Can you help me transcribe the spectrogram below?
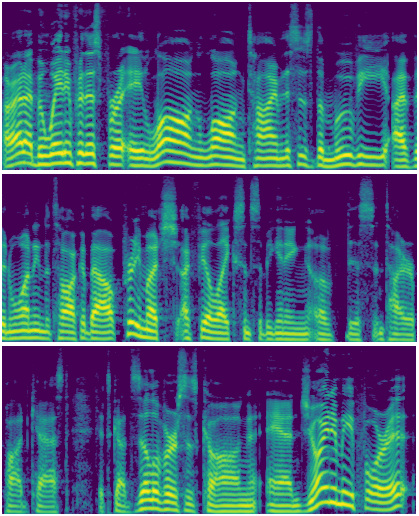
All right, I've been waiting for this for a long, long time. This is the movie I've been wanting to talk about pretty much, I feel like, since the beginning of this entire podcast. It's Godzilla versus Kong, and joining me for it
